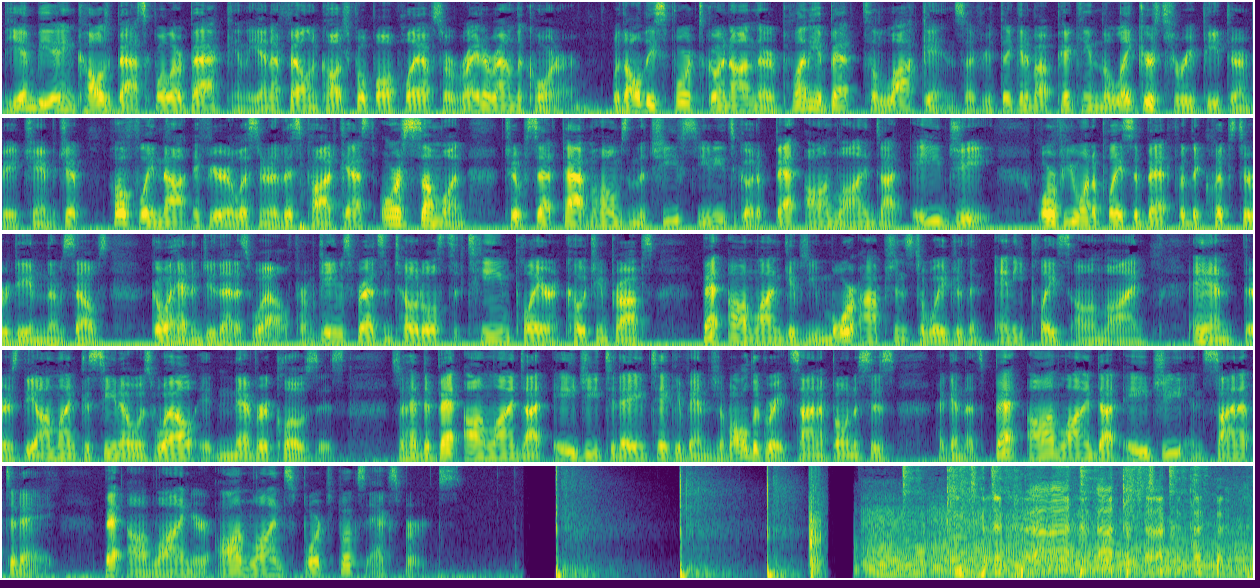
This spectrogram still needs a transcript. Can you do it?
The NBA and college basketball are back, and the NFL and college football playoffs are right around the corner. With all these sports going on, there are plenty of bets to lock in. So if you're thinking about picking the Lakers to repeat their NBA championship, hopefully not if you're a listener to this podcast, or someone to upset Pat Mahomes and the Chiefs, you need to go to betonline.ag. Or if you want to place a bet for the Clips to redeem themselves, go ahead and do that as well. From game spreads and totals to team, player, and coaching props, BetOnline gives you more options to wager than any place online. And there's the online casino as well, it never closes. So head to betonline.ag today and take advantage of all the great sign up bonuses. Again, that's betonline.ag and sign up today. BetOnline, your online sportsbooks experts.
